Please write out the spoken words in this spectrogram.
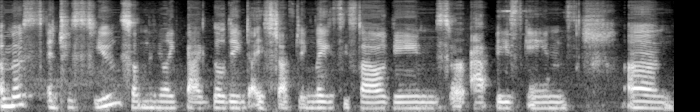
uh, most interests you? Something like bag building, dice drafting, legacy style games, or app-based games. Um,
